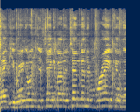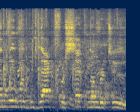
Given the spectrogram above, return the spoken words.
Thank you. We're going to take about a 10 minute break and then we will be back for set number two.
